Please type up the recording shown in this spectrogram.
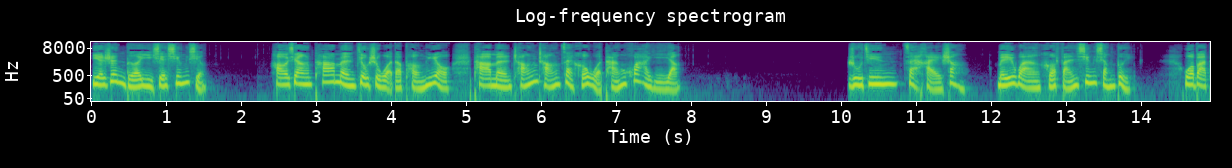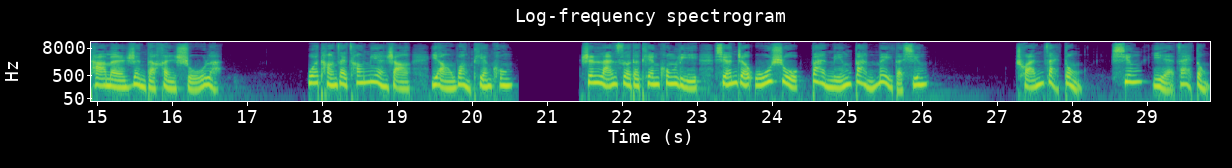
也认得一些星星。好像他们就是我的朋友，他们常常在和我谈话一样。如今在海上，每晚和繁星相对，我把他们认得很熟了。我躺在舱面上仰望天空，深蓝色的天空里悬着无数半明半昧的星。船在动，星也在动，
